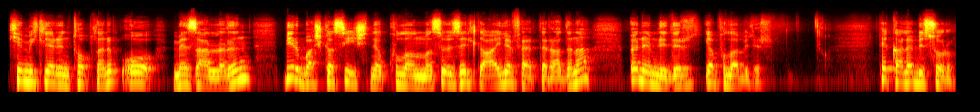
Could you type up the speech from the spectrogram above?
kemiklerin toplanıp o mezarların bir başkası içinde kullanılması özellikle aile fertleri adına önemlidir, yapılabilir. Pekala bir soru.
